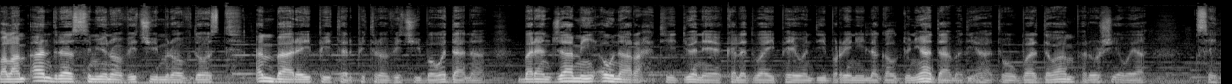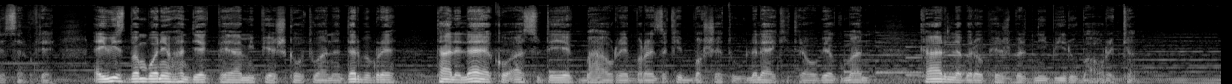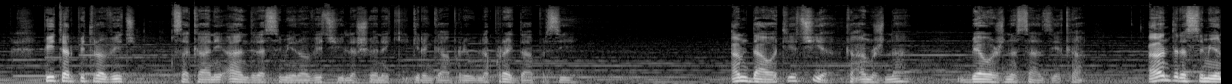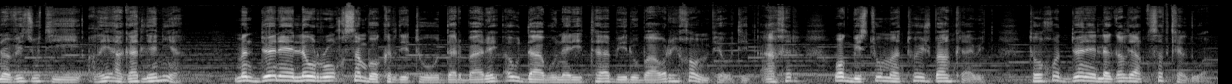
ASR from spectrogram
بەڵام ئاندرا سمیۆنۆڤیچی مرۆڤدۆست ئەم بارەی پیتەر پیترۆڤیچی بەوە دانا، بەرەنجامی ئەو ناڕەحەتی دوێنێیە کە لە دوای پەیوەندی بڕینی لەگەڵ دونیادا بەدی هاتووە و بەردەوام پەرۆشی ئەوەیە قسەی لەسەر بکرێ، ئەیویست بەم بۆنەی و هەندێک پەیامی پێشکەوتوانە دەرببڕێ تا لە لایەکەوە ئاسوودەیەک بە هاوڕێ بەڕێزەکەی ببەخشێت و لە لایەکی ترەوە بێگومان کار لە بەرەو پێشبردننی بیر و باوەڕی بکەن پیتەر پیتۆڤچ قسەکانی ئاندرە سمینۆڤچی لە شوێنێکی گرنگابڕی و لە پرێکدا پرسی ئەم داوەتیە چییە کە ئەم ژنە بێوەژنە سازیەکە ئاندرە سمیۆنۆڤیچ وتی، ئەڵێی ئاگات لێ نییە. من دوێنێ لەو ڕوو قسەم بۆ کردیت و دەربارەی ئەو داب و نەریتە بیر و باوەڕی خۆم پێوتیت ئاخر وەک بیستومە تۆیش بانکراویت تۆ خۆت دوێنێ لەگەڵ یا قسەت کردووە.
